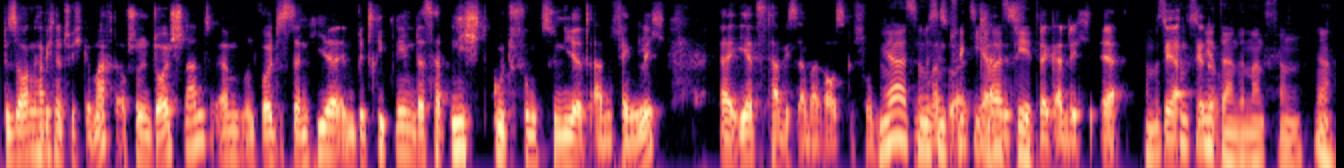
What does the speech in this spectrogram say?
besorgen. Habe ich natürlich gemacht, auch schon in Deutschland ähm, und wollte es dann hier in Betrieb nehmen. Das hat nicht gut funktioniert anfänglich. Äh, jetzt habe ich es aber rausgefunden. Ja, ist ein bisschen so tricky, aber es geht. Feedback an dich. Ja. Aber es ja, funktioniert genau. dann, wenn man es dann, ja.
